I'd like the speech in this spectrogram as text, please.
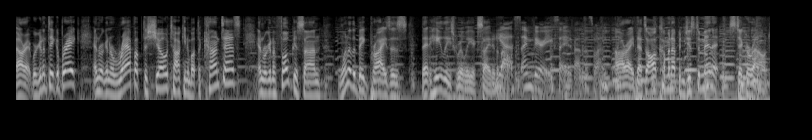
All right, we're going to take a break and we're going to wrap up the show talking about the contest and we're going to focus on one of the big prizes that Haley's really excited about. Yes, I'm very excited about this one. All right, that's all coming up in just a minute. Stick around.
